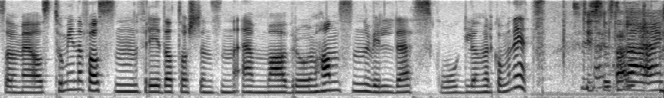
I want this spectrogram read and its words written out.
Så har vi med oss Tomine Fossen, Frida Torstensen, Emma Broum Hansen, Vilde Skoglund. Velkommen hit. Tusen takk.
